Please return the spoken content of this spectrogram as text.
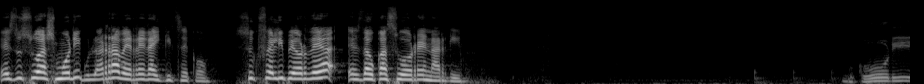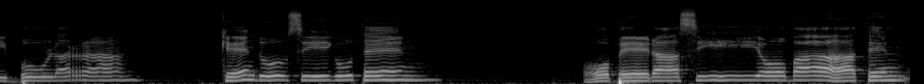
ez duzu asmorik bularra berrera ikitzeko. Zuk Felipe ordea ez daukazu horren argi. Guri bularra kendu ziguten operazio baten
